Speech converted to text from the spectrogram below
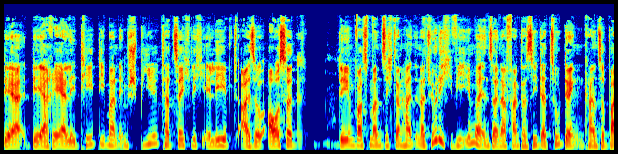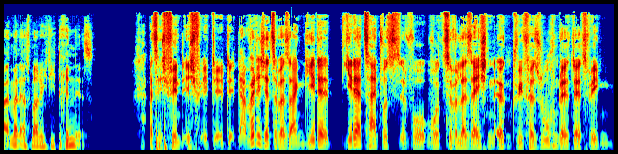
der, der Realität, die man im Spiel tatsächlich erlebt. Also außer dem, was man sich dann halt natürlich wie immer in seiner Fantasie dazu denken kann, sobald man erstmal richtig drin ist. Also ich finde, ich da würde ich jetzt aber sagen, jede jederzeit, wo, wo Civilization irgendwie versuchen, deswegen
